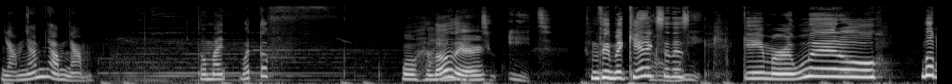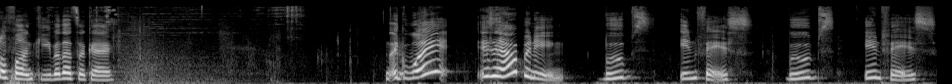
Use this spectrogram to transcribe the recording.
Yum yum yum yum. Don't mind. What the? F- well, hello there. To eat. the mechanics So of this weak. game are a little, little funky, but that's okay. Like, what is happening? Boobs in face. Boobs in face.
